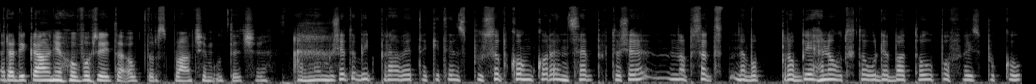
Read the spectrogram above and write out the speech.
radikálně hovořit a autor s pláčem uteče. A nemůže to být právě taky ten způsob konkurence, protože napsat nebo proběhnout tou debatou po Facebooku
